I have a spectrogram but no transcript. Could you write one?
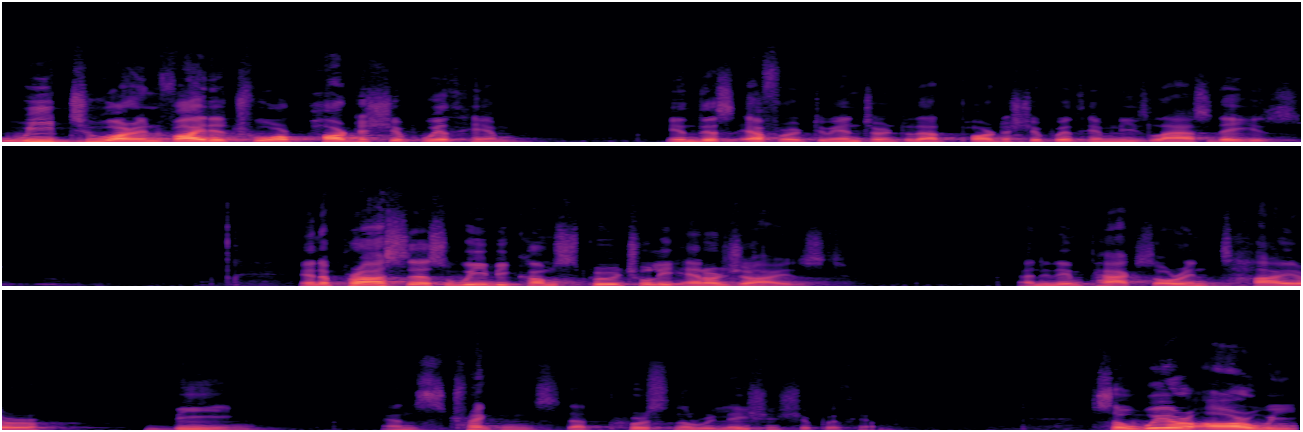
we too are invited through our partnership with Him in this effort to enter into that partnership with Him in these last days. In the process, we become spiritually energized, and it impacts our entire being and strengthens that personal relationship with Him. So, where are we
